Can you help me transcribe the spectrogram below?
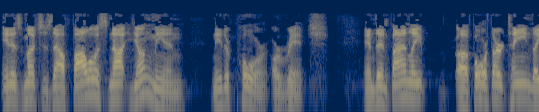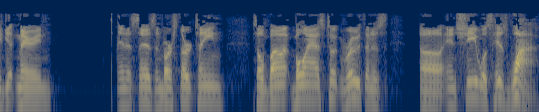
inasmuch as thou followest not young men, neither poor or rich. And then finally, uh, 413, they get married. And it says in verse 13, so Boaz took Ruth and his, uh, and she was his wife.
